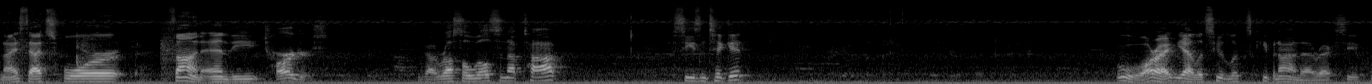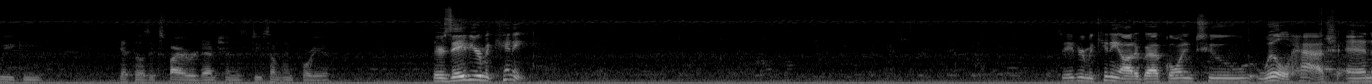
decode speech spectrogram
Nice, that's for Thun and the Chargers. We got Russell Wilson up top. Season ticket. Ooh, all right. Yeah, let's see. Let's keep an eye on that, Rex. See if we can get those expired redemptions. Do something for you. There's Xavier McKinney. Xavier McKinney autograph going to Will Hash and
